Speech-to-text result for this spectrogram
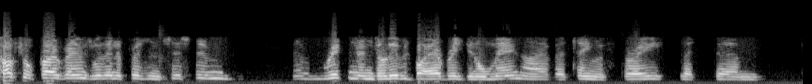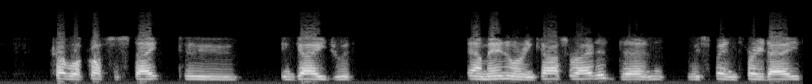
cultural programs within a prison system um, written and delivered by Aboriginal men. I have a team of three that um, travel across the state to engage with our men who are incarcerated, and we spend three days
